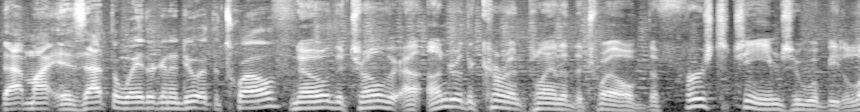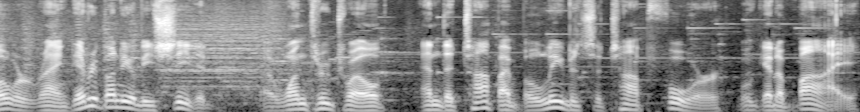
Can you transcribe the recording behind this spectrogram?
that might is that the way they're going to do it at the 12? No, the 12, uh, under the current plan of the 12, the first teams who will be lower ranked, everybody will be seated uh, 1 through 12, and the top, I believe it's the top four, will get a bye.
